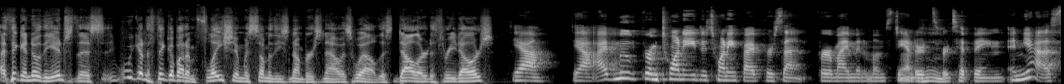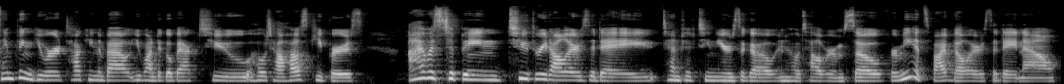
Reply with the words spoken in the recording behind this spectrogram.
I think I know the answer to this. We got to think about inflation with some of these numbers now as well. This dollar to three dollars. yeah. Yeah, I've moved from 20 to 25% for my minimum standards for mm. tipping. And yeah, same thing you were talking about. You wanted to go back to hotel housekeepers. I was tipping two, three dollars a day 10, 15 years ago in hotel rooms. So for me, it's five dollars a day now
